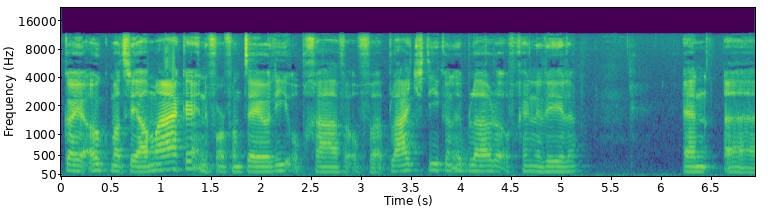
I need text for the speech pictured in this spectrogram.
kan je ook materiaal maken in de vorm van theorieopgaven of uh, plaatjes die je kan uploaden of genereren. En uh,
